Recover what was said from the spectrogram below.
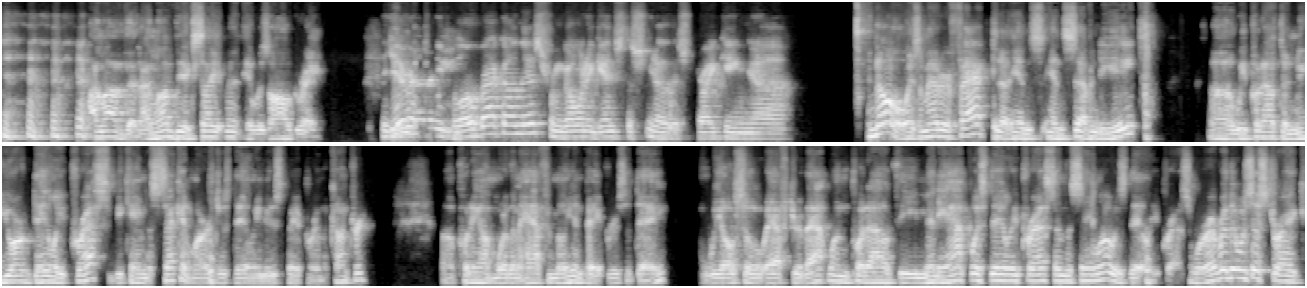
I loved it. I loved the excitement. It was all great. Did you ever have any blowback on this from going against the, you know, the striking? Uh... No, as a matter of fact, uh, in in '78, uh, we put out the New York Daily Press, became the second largest daily newspaper in the country, uh, putting out more than a half a million papers a day. We also, after that one, put out the Minneapolis Daily Press and the St. Louis Daily Press. Wherever there was a strike,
